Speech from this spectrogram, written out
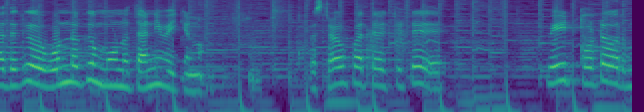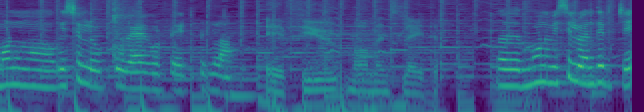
அதுக்கு ஒன்றுக்கு மூணு தண்ணி வைக்கணும். இப்போ ஸ்டவ் பற்ற வச்சுட்டு வெயிட் போட்டு ஒரு மூணு விசில் விட்டு வேக விட்டு எடுத்துக்கலாம். A few moments later. ஒரு மூணு விசில் வந்துடுச்சு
